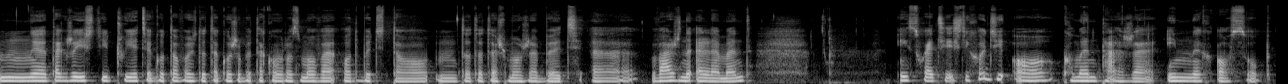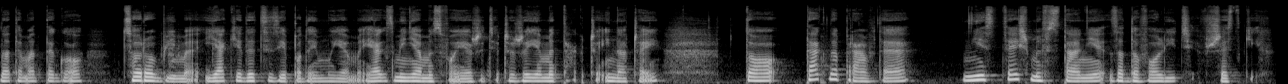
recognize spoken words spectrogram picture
Mm, także jeśli czujecie gotowość do tego, żeby taką rozmowę odbyć, to mm, to, to też może być e, ważny element. I słuchajcie, jeśli chodzi o komentarze innych osób na temat tego, co robimy, jakie decyzje podejmujemy, jak zmieniamy swoje życie, czy żyjemy tak, czy inaczej, to tak naprawdę nie jesteśmy w stanie zadowolić wszystkich.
